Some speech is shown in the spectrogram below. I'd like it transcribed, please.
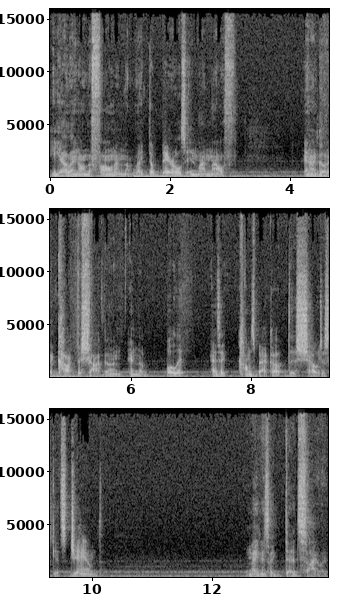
yelling on the phone, and like the barrel's in my mouth, and I go to cock the shotgun, and the bullet as it comes back up, the shell just gets jammed. Megan's like dead silent.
